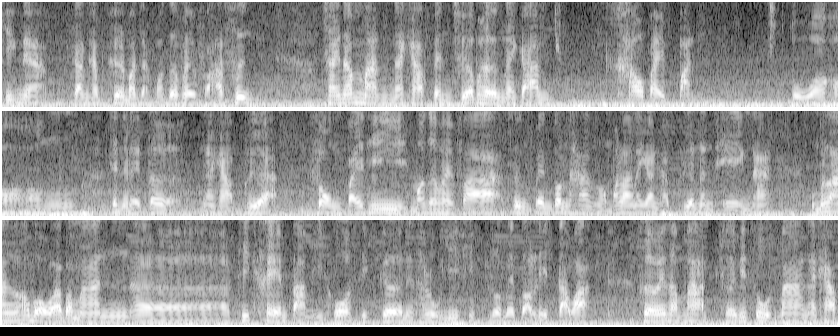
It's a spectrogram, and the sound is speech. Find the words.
คิกเนี่ย การขับเคลื่อนมาจากมอเตอร์ไฟฟ้า ซึ่งใช้น้ำมันนะครับ เป็นเชื้อเพลิงในการเข้าไปปั่น ตัวของเจเนเรเตอร์นะครับเพื่อส่งไปที่มอเตอร์ไฟฟ้า ซึ่งเป็นต้นทางของพลังในการขับเคลื่อนนั่นเองนะขุมพลังเขาก็บอกว่าประมาณที่เคลมตาม Eco Sticker เนี่ยทะลุ 20กิโลเมตรต่อลิตร แต่ว่าเคยไปสัมผัสเคยพิสูจน์มานะครับ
